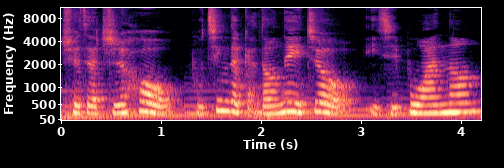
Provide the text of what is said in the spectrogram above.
却在之后不禁的感到内疚以及不安呢？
